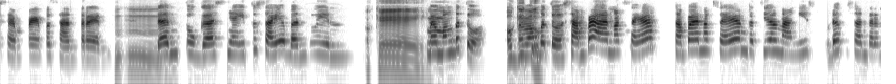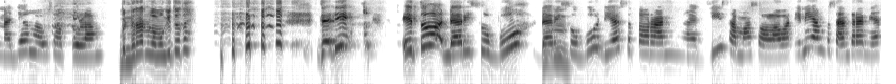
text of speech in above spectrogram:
SMP pesantren. mm-mm. Dan tugasnya itu saya bantuin. Oke. Memang betul. Oh gitu. Memang betul. Sampai anak saya, sampai anak saya yang kecil nangis, udah pesantren aja nggak usah pulang. Beneran ngomong gitu Teh? Jadi itu dari subuh, dari Mm-mm. subuh dia setoran ngaji sama sholawat. Ini yang pesantren ya.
